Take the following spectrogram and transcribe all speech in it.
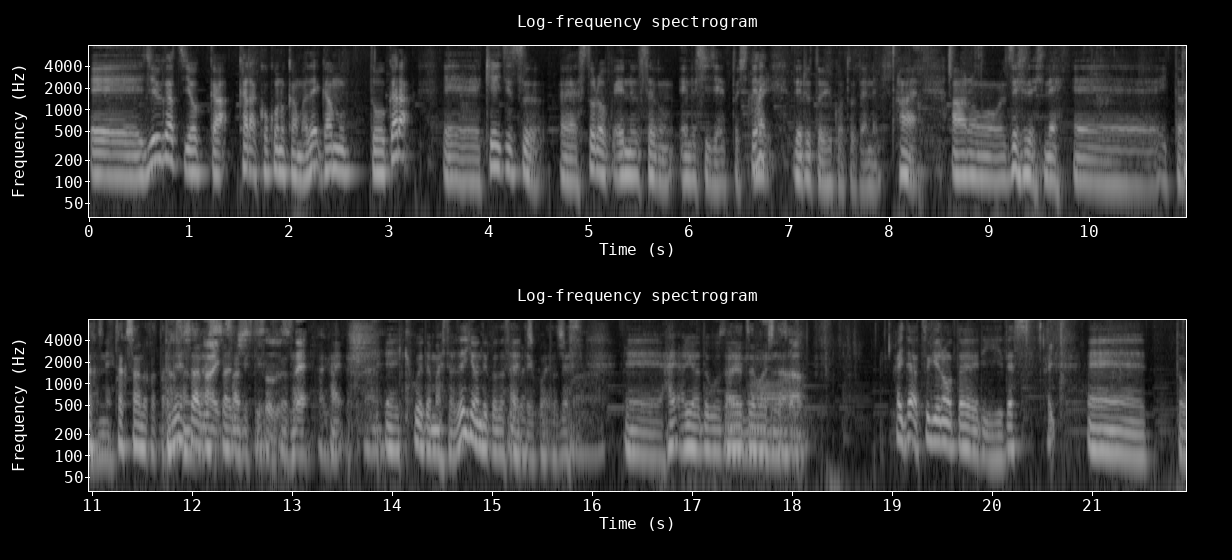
えー、10月4日から9日までガム島から、えー、KG2 ストローク N7、NCJ としてね、はい、出るということでね、はい、あのぜひぜひね、えー、いったらねたくさんの方ね、サービス、サービス。そうですね。はい、えー、聞こえてましたら、ぜひ読んでくださいということです。えー、はい、ありがとうございます。した。はい、では次のお便りです。はい、えーと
